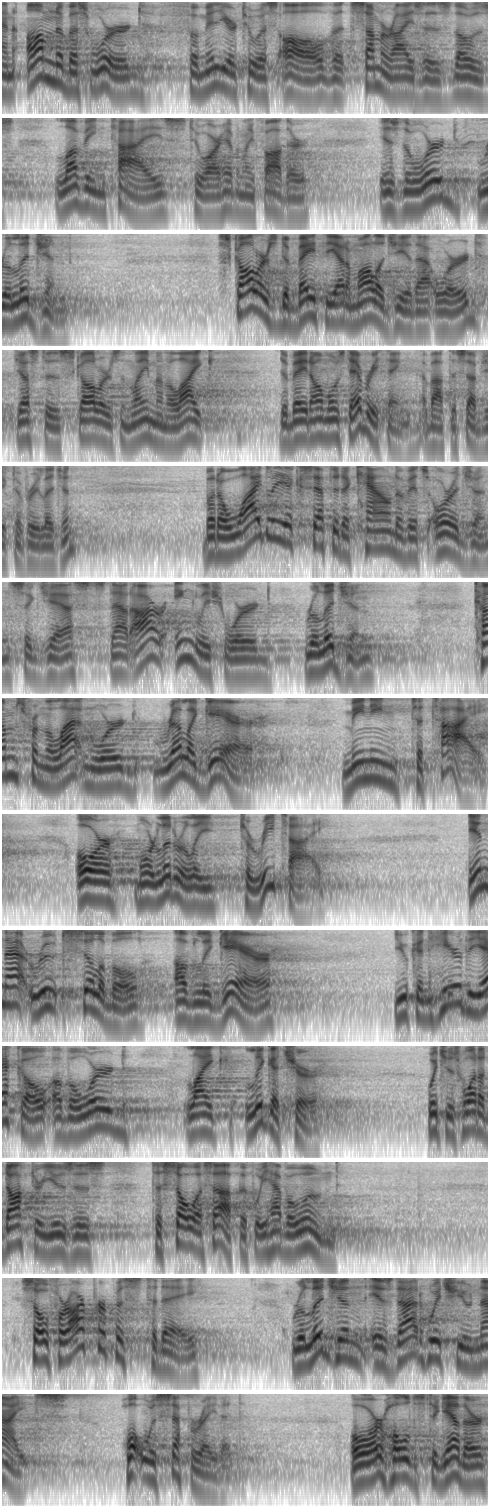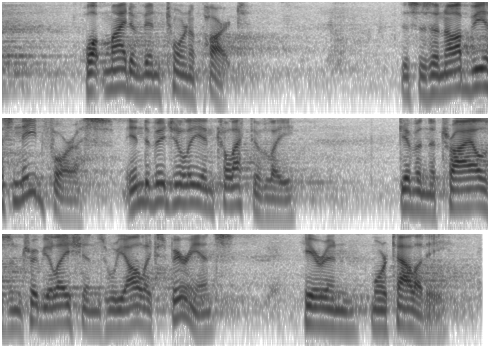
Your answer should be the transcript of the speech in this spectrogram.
an omnibus word familiar to us all that summarizes those loving ties to our Heavenly Father is the word religion. Scholars debate the etymology of that word, just as scholars and laymen alike debate almost everything about the subject of religion. But a widely accepted account of its origin suggests that our English word religion comes from the Latin word religare, meaning to tie, or more literally, to retie. In that root syllable of ligare, you can hear the echo of a word like ligature, which is what a doctor uses to sew us up if we have a wound. So, for our purpose today, religion is that which unites what was separated or holds together what might have been torn apart. This is an obvious need for us, individually and collectively given the trials and tribulations we all experience here in mortality.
